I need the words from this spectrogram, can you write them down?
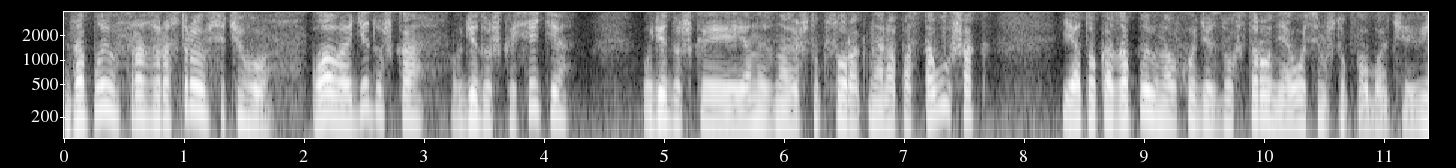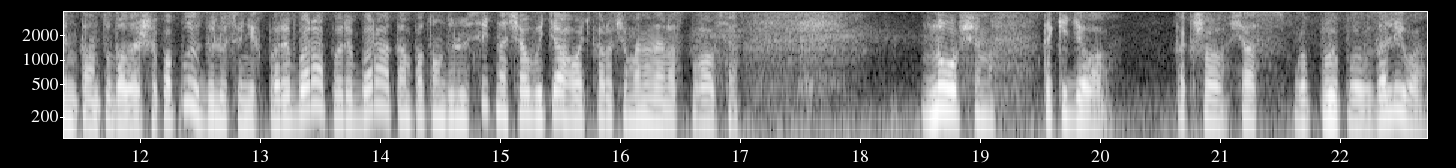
Заплив, сразу розстроївся. Чого? Плаває дедушка, у дедушки сеті, у дедушки, я не знаю, штук 40, наверное, поставушок. Я тільки заплив на вході з двох сторон, я 8 штук побачив. Він там туди далі поплив, дивлюсь, у них перебира, перебира, там потім дивлюсь, сеть почав витягувати. Коротше, мене не розпугався. Ну, в общем, такі діла. Так що зараз виплив з залива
